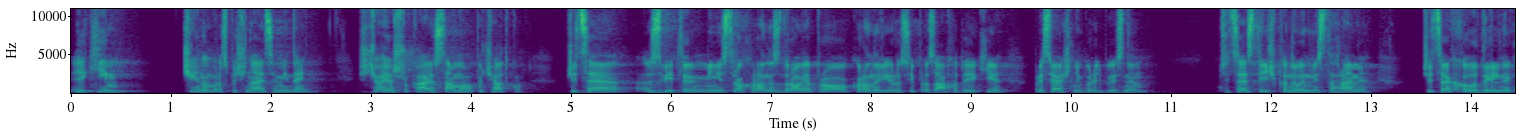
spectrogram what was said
Яким чином розпочинається мій день? Що я шукаю з самого початку? Чи це звіт міністра охорони здоров'я про коронавірус і про заходи, які присвячені боротьбі з ним? Чи це стрічка новин в інстаграмі? Чи це холодильник,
